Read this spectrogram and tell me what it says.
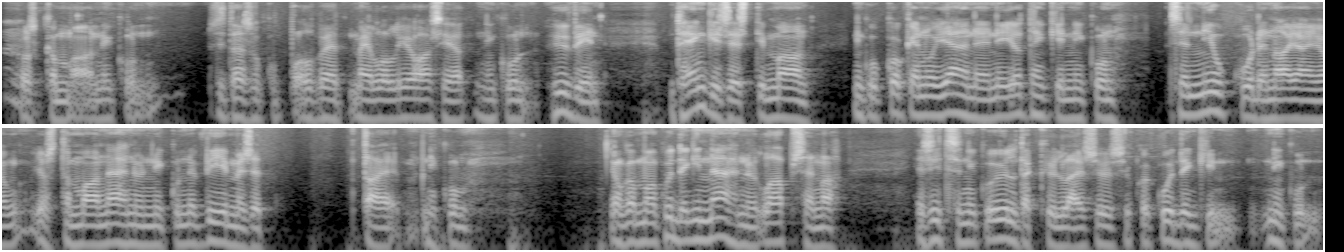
mm. koska mä oon niin kuin sitä sukupolvea, että meillä oli jo asiat niin kuin hyvin – mutta henkisesti mä oon niin kuin kokenut jääneeni jotenkin niin kuin sen niukkuuden ajan, josta mä oon nähnyt niin kuin ne viimeiset, tai niin kuin, jonka mä oon kuitenkin nähnyt lapsena. Ja sitten se niin kuin yltäkylläisyys, joka kuitenkin niin kuin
